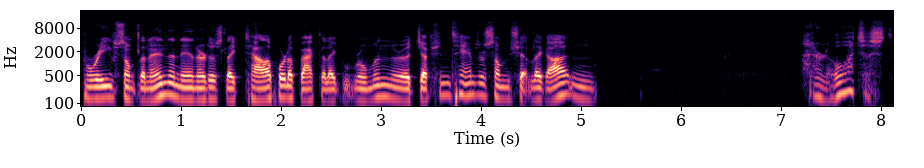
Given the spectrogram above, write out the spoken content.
breathe something in and then they're just like teleported back to like Roman or Egyptian times or some shit like that and I don't know, I just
